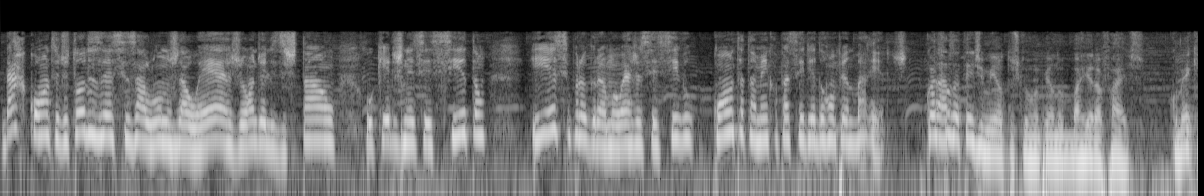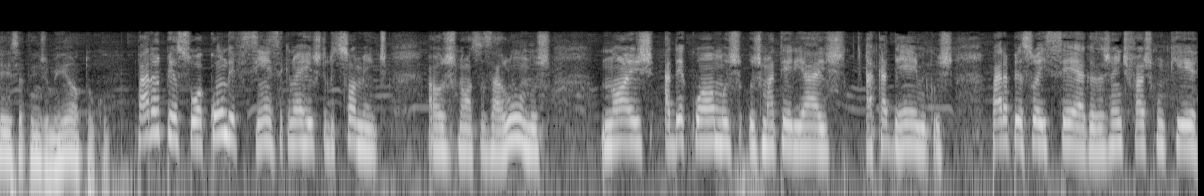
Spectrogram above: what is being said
dar conta de todos esses alunos da UERJ, onde eles estão, o que eles necessitam. E esse programa, UERJ Acessível, conta também com a parceria do Rompendo Barreiras. Quais são os atendimentos que o Rompendo Barreira faz? Como é que é esse atendimento? Para a pessoa com deficiência, que não é restrito somente aos nossos alunos, nós adequamos os materiais acadêmicos para pessoas cegas. A gente faz com que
